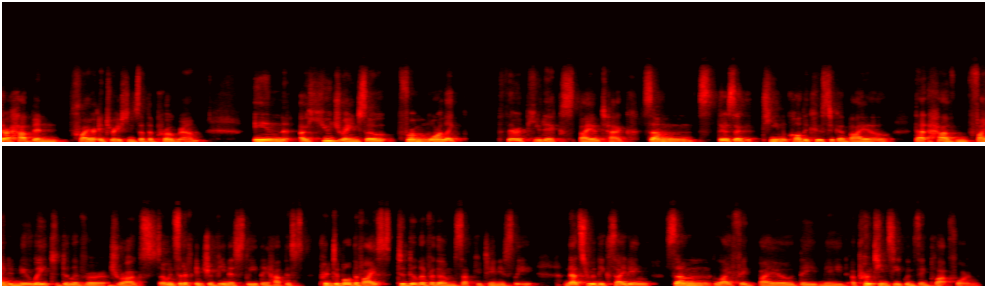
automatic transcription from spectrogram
there have been prior iterations of the program in a huge range. So from more like therapeutics, biotech. Some there's a team called Acoustica Bio that have find a new way to deliver drugs. So instead of intravenously, they have this printable device to deliver them subcutaneously. And that's really exciting. Some Glyphic Bio, they made a protein sequencing platform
